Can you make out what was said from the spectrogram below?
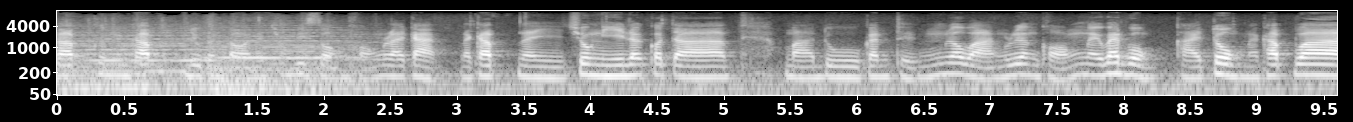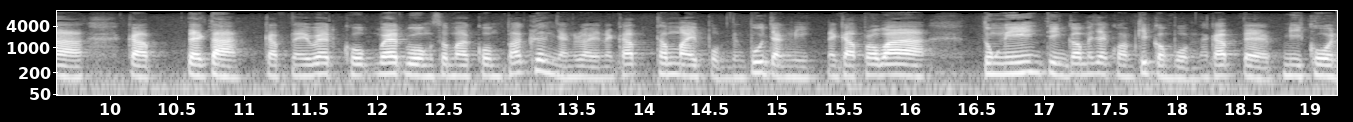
ครับคุณครับอยู่กันต่อในช่วงที่ 2 ของรายการนะครับ ในช่วงนี้แล้วก็จะ มาดูกันถึงระหว่างเรื่องของในแวดวงขายตรงนะครับว่ากับแตกต่างกับในแวดคบแวดวงสมาคมพระเครื่องอย่างไรนะครับทำไมผมถึงพูดอย่างนี้นะครับเพราะว่าตรงนี้จริงก็ไม่ใช่ความคิดของผมนะครับแต่มีคน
